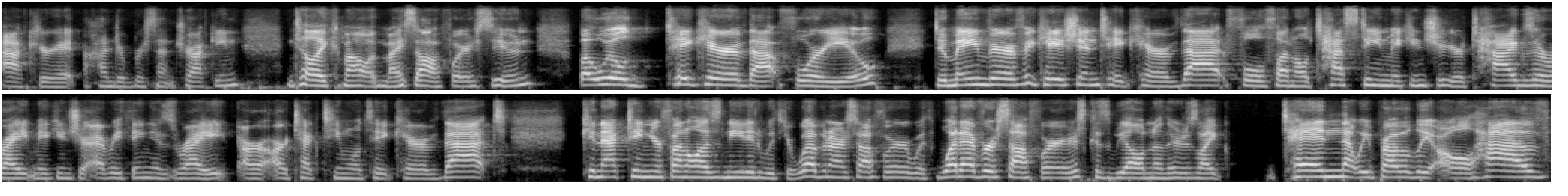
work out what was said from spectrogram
accurate 100% tracking until I come out with my software soon. But we'll take care of that for you. Domain verification, take care of that. Full funnel testing, making sure your tags are right, making sure everything is right. Our, our tech team will take care of that connecting your funnel as needed with your webinar software, with whatever software is, because we all know there's like 10 that we probably all have,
